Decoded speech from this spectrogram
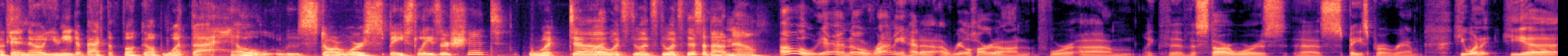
Okay, no, you need to back the fuck up. What the hell? Star Wars space laser shit? What, uh, What? what's, what's, what's this about now? Oh yeah, no. Ronnie had a, a real hard on for um like the the Star Wars uh, space program. He wanted he uh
